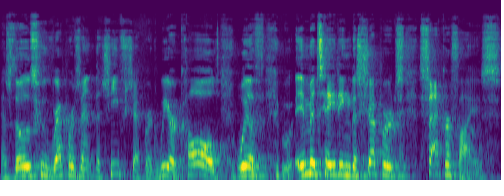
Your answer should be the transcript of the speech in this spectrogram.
As those who represent the chief shepherd, we are called with imitating the shepherd's sacrifice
